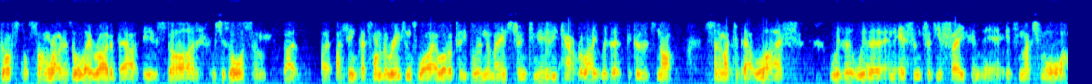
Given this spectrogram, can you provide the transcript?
gospel songwriters, all they write about is God, which is awesome, but I, I think that's one of the reasons why a lot of people in the mainstream community can't relate with it because it's not so much about life with a, with a, an essence of your faith in there. It's much more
